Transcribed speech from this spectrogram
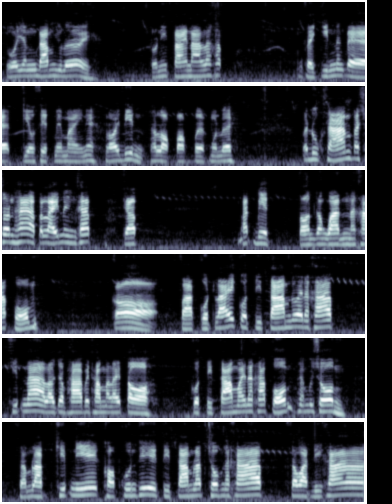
ตัวยังดำอยู่เลย ตัวนี้ตายนานแล้วครับสงสัยกินตั้งแต่เกี่ยวเสร็จใหม่ๆเนี่ยร้อยดิ้นถลอกปอกเปลือกหมดเลยปลาดุกสามปลาช่อนห้าปลาไหลหนึ่งครับ กับมัดเบ็ดตอนกลางวันนะครับ ผม ก็ฝากกดไลค์กดติดตามด้วยนะครับ คลิปหน้าเราจะพาไปทำอะไรต่อ กดติดตามไว้นะครับ ผมท่านผู้ชมสำหรับคลิปนี้ขอบคุณที่ติดตามรับชมนะครับ สวัสดีครับ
